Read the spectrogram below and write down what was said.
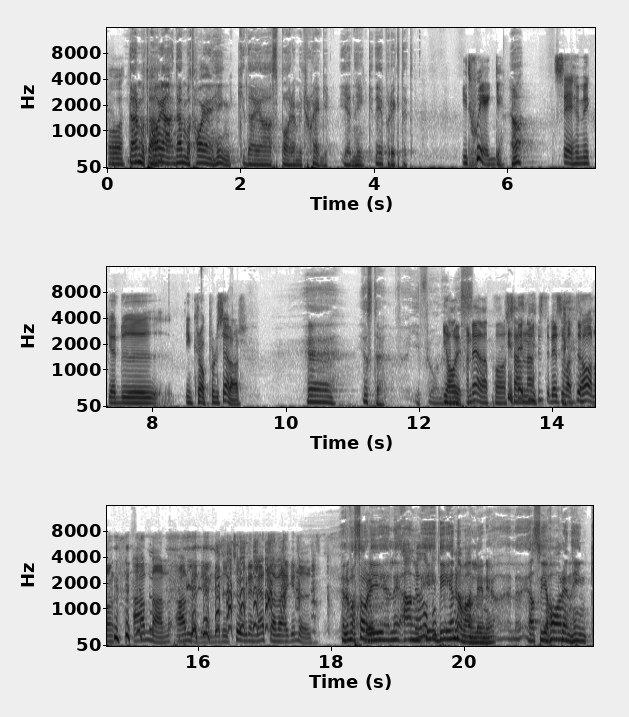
på... Däremot har, jag, däremot har jag en hink där jag sparar mitt skägg i en hink. Det är på riktigt. Ditt skägg? Ja, Se hur mycket du, din kropp producerar. eh, just det. Ifrån Jag har ju funderat på att samla... Just det, det är som att du har någon annan anledning men du tog den lätta vägen ut. Eller vad sa du? Det är en av anledningarna. Alltså jag har en hink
